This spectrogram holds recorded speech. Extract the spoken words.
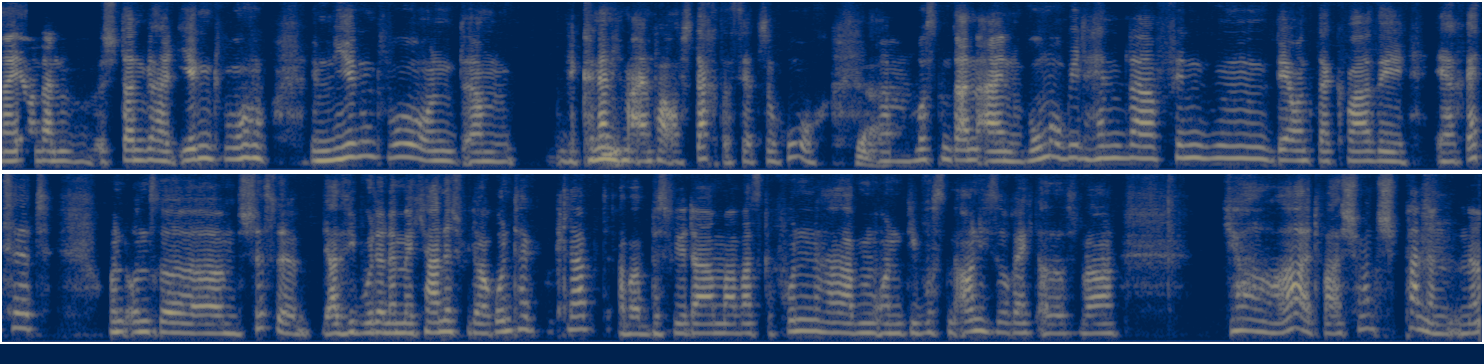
naja, und dann standen wir halt irgendwo im Nirgendwo und ähm, wir können ja nicht mal einfach aufs Dach, das ist jetzt so hoch. Ja. Ähm, mussten dann einen Wohnmobilhändler finden, der uns da quasi errettet und unsere ähm, Schüssel, ja, sie wurde dann mechanisch wieder runtergeklappt, aber bis wir da mal was gefunden haben und die wussten auch nicht so recht, also es war, ja, es war schon spannend. Ne?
